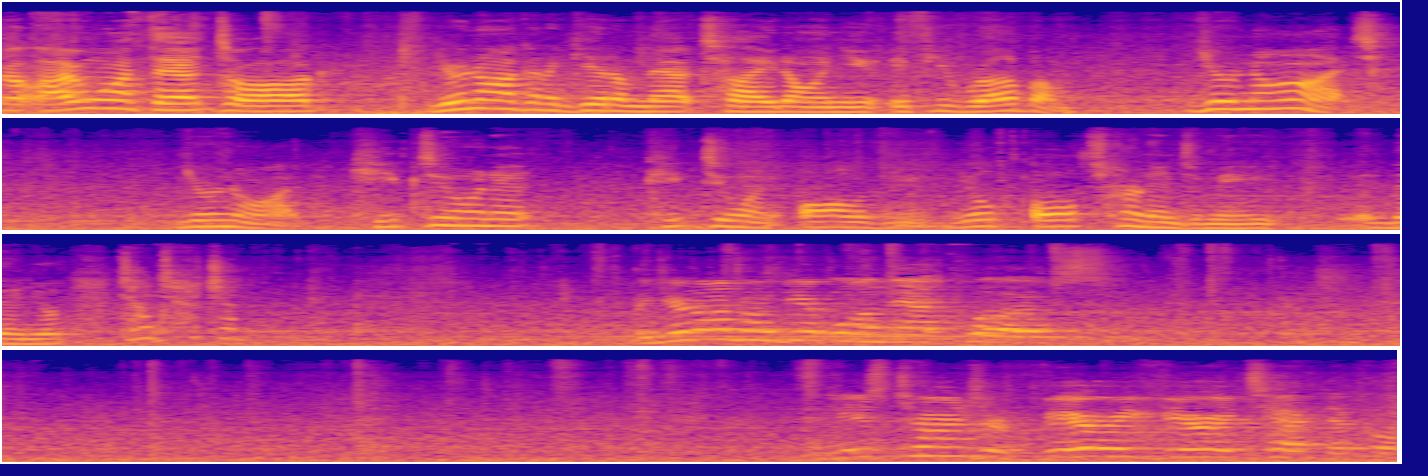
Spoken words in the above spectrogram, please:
So I want that dog. You're not going to get him that tight on you if you rub him. You're not. You're not. Keep doing it. Keep doing all of you. You'll all turn into me, and then you'll don't touch him. But you're not going to get one that close. And his turns are very, very technical.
